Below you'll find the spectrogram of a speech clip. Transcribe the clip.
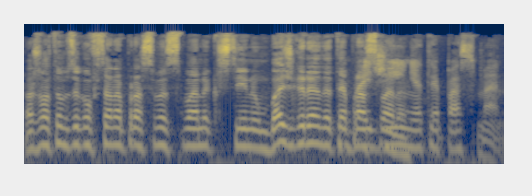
Nós voltamos a conversar na próxima semana, Cristina. Um beijo grande, até Um para a semana. beijinho, até para a semana.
